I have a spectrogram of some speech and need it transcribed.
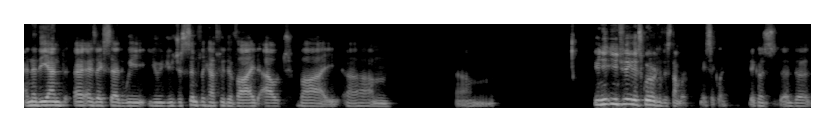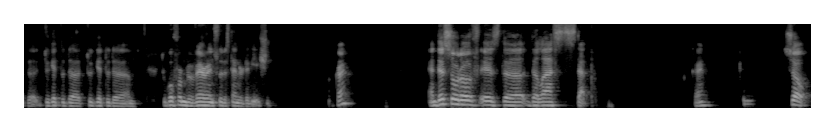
And at the end, as I said, we you you just simply have to divide out by um, um, you need you take the square root of this number basically because the, the to get to the to get to the to go from the variance to the standard deviation. Okay. And this sort of is the the last step. Okay. So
